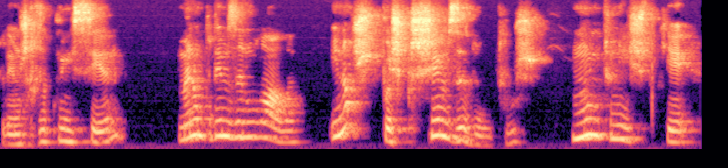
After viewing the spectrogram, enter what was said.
podemos reconhecer, mas não podemos anulá-la. E nós depois crescemos adultos muito nisto, que é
